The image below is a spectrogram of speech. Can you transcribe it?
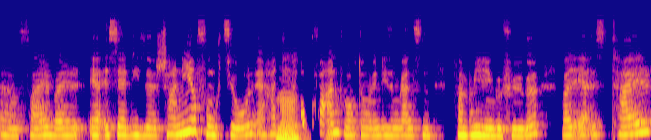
äh, Fall, weil er ist ja diese Scharnierfunktion, er hat ja. die Hauptverantwortung in diesem ganzen Familiengefüge, weil er ist Teil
